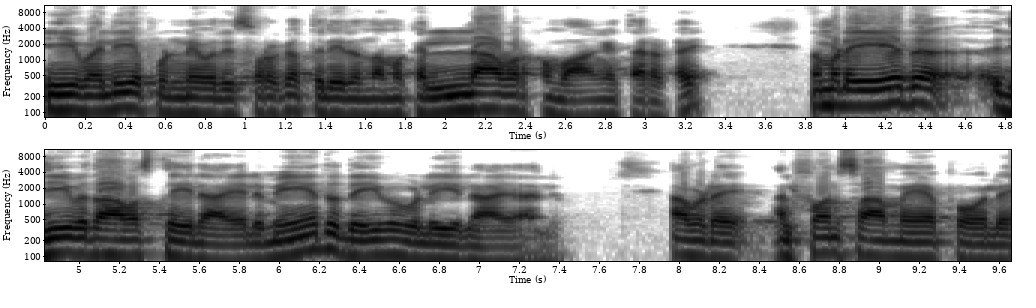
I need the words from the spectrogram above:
ഈ വലിയ പുണ്യവതി സ്വർഗത്തിലിരുന്ന് നമുക്ക് എല്ലാവർക്കും വാങ്ങിത്തരട്ടെ. നമ്മുടെ ഏത് ജീവിതാവസ്ഥയിലായാലും ഏത് ദൈവവിളിയിലായാലും അവിടെ അൽഫോൻസാമയെ പോലെ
